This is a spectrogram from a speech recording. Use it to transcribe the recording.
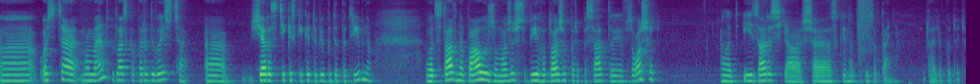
е, ось це момент, будь ласка, передивись це е, ще раз стільки, скільки тобі буде потрібно. От, став на паузу, можеш собі його теж переписати в зошит. От, І зараз я ще скину тобі завдання. Далі будуть.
